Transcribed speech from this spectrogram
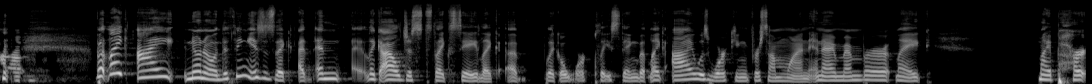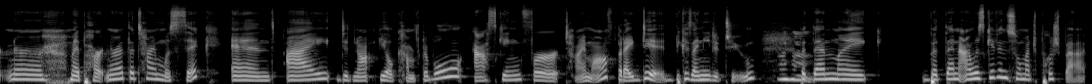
um, but like I no no the thing is is like and like I'll just like say like a like a workplace thing but like I was working for someone and I remember like my partner my partner at the time was sick and I did not feel comfortable asking for time off but I did because I needed to. Mm-hmm. but then like but then I was given so much pushback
